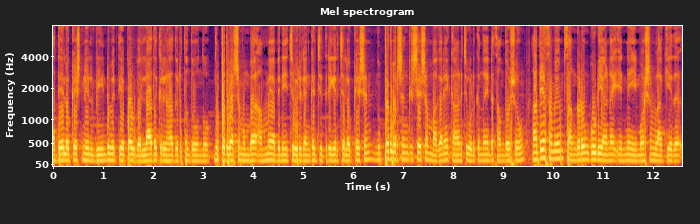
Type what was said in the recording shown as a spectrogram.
അതേ ലൊക്കേഷനിൽ വീണ്ടും എത്തിയപ്പോൾ വല്ലാതെ ഗൃഹാതുരത്വം തോന്നുന്നു. മുപ്പത് വർഷം മുമ്പ് അമ്മ അഭിനയിച്ച ഒരു രംഗം ചിത്രീകരിച്ച ലൊക്കേഷൻ മുപ്പത് വർഷങ്ങൾക്ക് ശേഷം മകനെ കാണിച്ചു കൊടുക്കുന്നതിന്റെ സന്തോഷവും അതേസമയം സങ്കടവും കൂടിയാണ് എന്നെ ഇമോഷണൽ ആക്കിയത്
